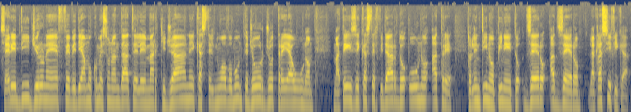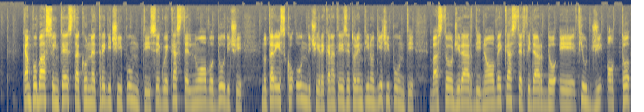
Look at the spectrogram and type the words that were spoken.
Serie D, Girone F, vediamo come sono andate le marchigiane, Castelnuovo Monte Giorgio 3 a 1, Matese Castelfidardo 1 a 3, Tolentino Pineto 0 a 0. La classifica. Campobasso in testa con 13 punti, segue Castelnuovo 12, Notaresco 11, Recanatese Tolentino 10 punti, Basto Girardi 9, Castelfidardo e Fiuggi 8,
